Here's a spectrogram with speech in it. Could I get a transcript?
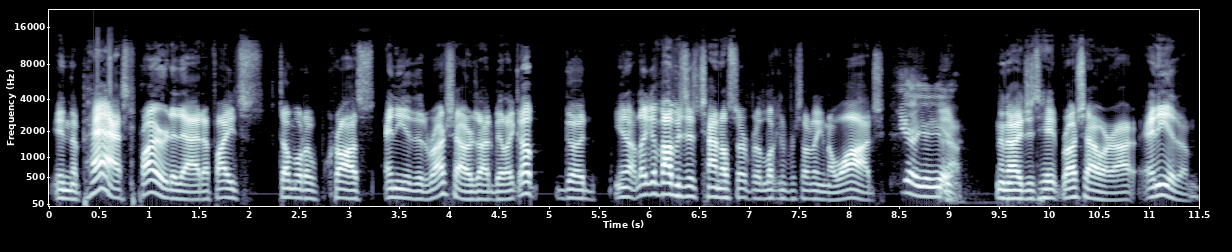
in the past, prior to that, if I stumbled across any of the rush hours, I'd be like, "Oh, good." You know, like if I was just channel surfing looking for something to watch, yeah, yeah, yeah. yeah. and I just hit rush hour, any of them,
